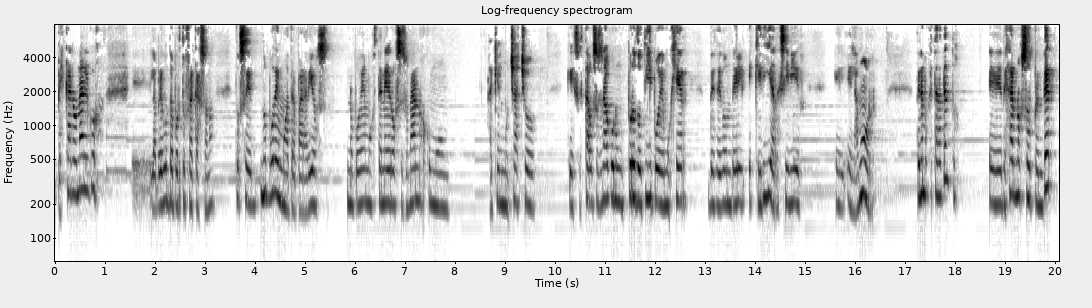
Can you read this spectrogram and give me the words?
pescaron algo, eh, la pregunta por tu fracaso, ¿no? Entonces, no podemos atrapar a Dios, no podemos tener, obsesionarnos como aquel muchacho que estaba obsesionado con un prototipo de mujer desde donde él quería recibir el, amor. Tenemos que estar atentos, eh, dejarnos sorprender.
